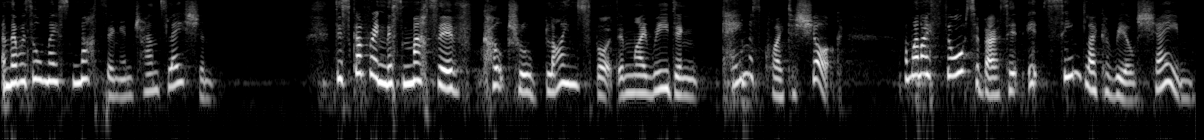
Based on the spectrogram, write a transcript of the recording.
and there was almost nothing in translation. Discovering this massive cultural blind spot in my reading came as quite a shock. And when I thought about it, it seemed like a real shame.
